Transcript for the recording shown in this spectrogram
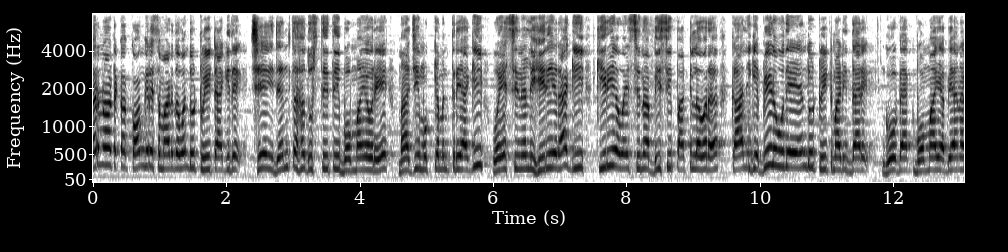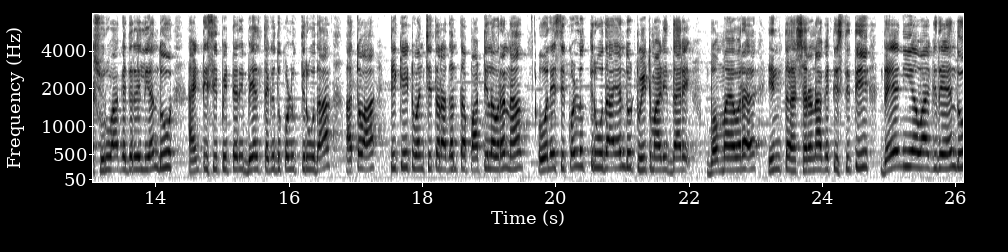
ಕರ್ನಾಟಕ ಕಾಂಗ್ರೆಸ್ ಮಾಡಿದ ಒಂದು ಟ್ವೀಟ್ ಆಗಿದೆ. ಛೇ, ಇದೆಂತಹ ದುಸ್ಥಿತಿ ಬೊಮ್ಮಾಯಿಯವರೇ. ಮಾಜಿ ಮುಖ್ಯಮಂತ್ರಿಯಾಗಿ ವಯಸ್ಸಿನಲ್ಲಿ ಹಿರಿಯರಾಗಿ ಕಿರಿಯ ವಯಸ್ಸಿನ ಬಿ ಸಿ ಪಾಟೀಲ್ ಅವರ ಕಾಲಿಗೆ ಬೀಳುವುದೇ ಎಂದು ಟ್ವೀಟ್ ಮಾಡಿದ್ದಾರೆ. ಗೋ ಬ್ಯಾಕ್ ಬೊಮ್ಮಾಯಿ ಅಭಿಯಾನ ಶುರುವಾಗದಿರಲಿ ಎಂದು ಆಂಟಿಸಿಪೇಟರಿ ಬೇಲ್ ತೆಗೆದುಕೊಳ್ಳುತ್ತಿರುವುದಾ ಅಥವಾ ಟಿಕೆಟ್ ವಂಚಿತರಾದಂಥ ಪಾಟೀಲ್ ಅವರನ್ನ ಓಲೈಸಿಕೊಳ್ಳುತ್ತಿರುವುದಾ ಎಂದು ಟ್ವೀಟ್ ಮಾಡಿದ್ದಾರೆ. ಬೊಮ್ಮಾಯಿ ಅವರ ಇಂತಹ ಶರಣಾಗತಿ ಸ್ಥಿತಿ ದಯನೀಯವಾಗಿದೆ ಎಂದು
